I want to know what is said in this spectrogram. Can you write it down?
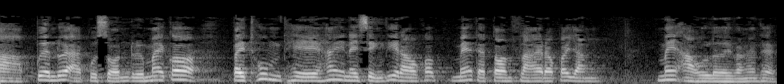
บาป เปื้อนด้วยอกุศล หรือไม่ก็ไปทุ่มเทให้ในสิ่งที่เราก็แม้แต่ตอนปลายเราก็ยังไม่เอาเลยว่างั้นเถอะ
